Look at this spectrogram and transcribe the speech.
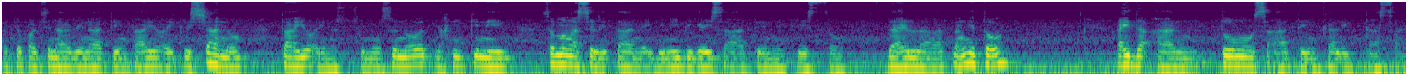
At kapag sinabi natin tayo ay Kristiyano, tayo ay sumusunod, nakikinig sa mga salita na ibinibigay sa atin ni Kristo. Dahil lahat ng ito ay daan tungo sa ating kaligtasan.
